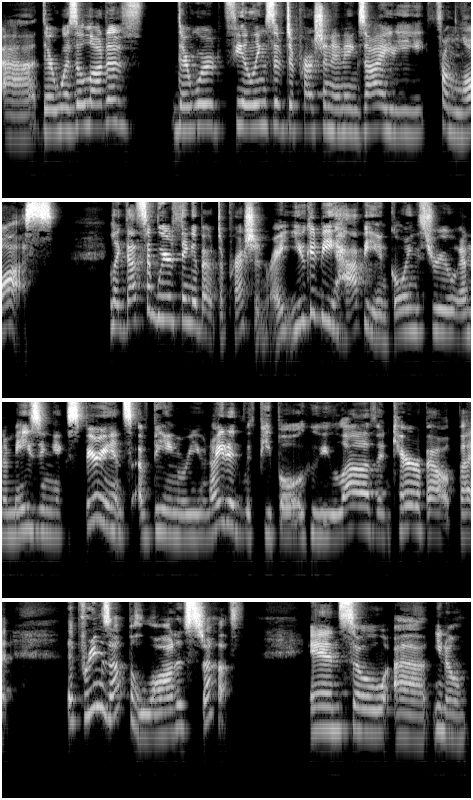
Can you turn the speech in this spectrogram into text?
uh, there was a lot of there were feelings of depression and anxiety from loss. Like that's the weird thing about depression right? You could be happy and going through an amazing experience of being reunited with people who you love and care about but it brings up a lot of stuff and so, uh, you know,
